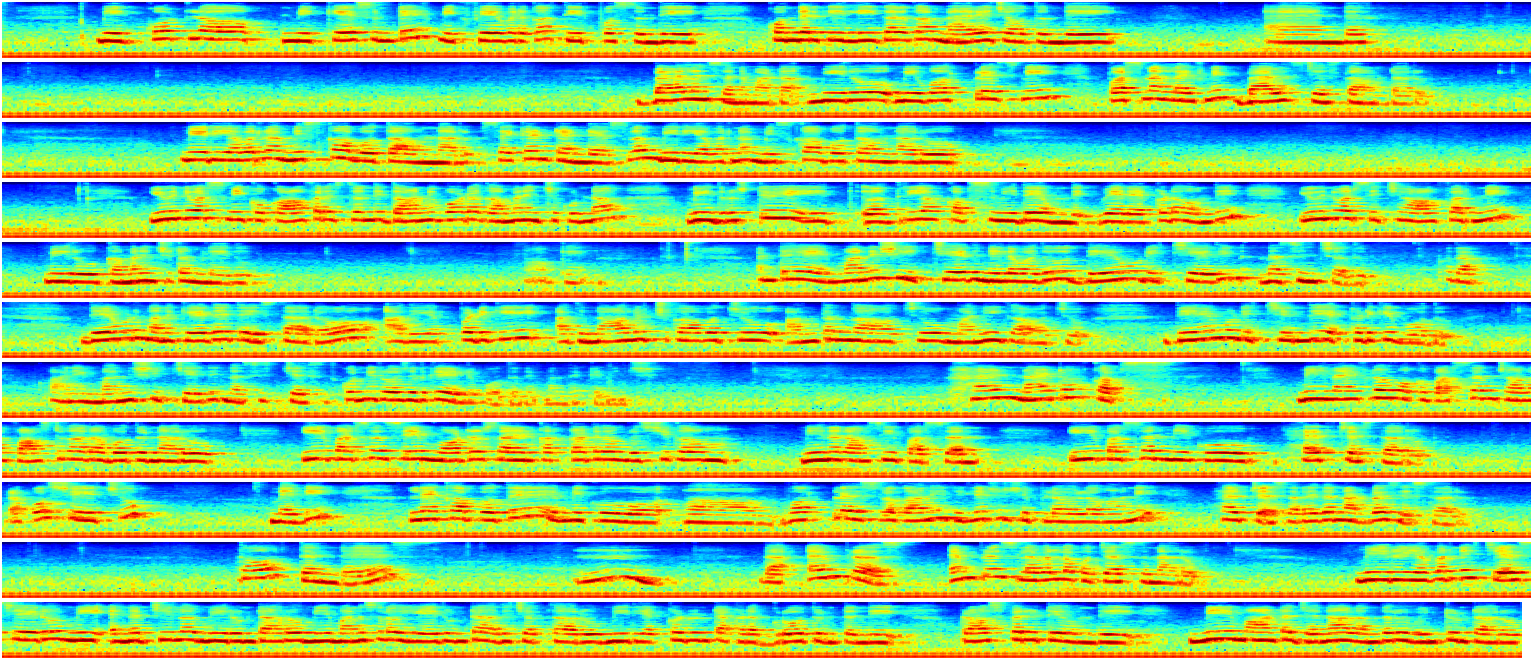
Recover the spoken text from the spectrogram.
మీ కోర్టులో మీ కేసు ఉంటే మీకు ఫేవర్గా తీర్పు వస్తుంది. కొందరికి లీగల్గా మ్యారేజ్ అవుతుంది. అండ్ బ్యాలెన్స్ అన్నమాట. మీరు మీ వర్క్ ప్లేస్ని పర్సనల్ లైఫ్ని బ్యాలెన్స్ చేస్తూ ఉంటారు. మీరు ఎవరినో మిస్ కాబోతా ఉన్నారు. సెకండ్ టెన్ డేస్లో మీరు ఎవరినో మిస్ కాబోతా ఉన్నారు. యూనివర్స్ మీకు ఒక ఆఫర్ ఇస్తుంది. దాన్ని కూడా గమనించకుండా మీ దృష్టి త్రీ ఆఫ్ కప్స్ మీదే ఉంది. వేరే ఎక్కడో ఉంది. యూనివర్స్ ఇచ్చే ఆఫర్ని మీరు గమనించటం లేదు. ఓకే. అంటే మనిషి ఇచ్చేది నిలవదు దేవుడు ఇచ్చేది నశించదు. కదా? దేవుడు మనకి ఏదైతే ఇస్తాడో అది ఎప్పటికీ అది నాలెడ్జ్ కావచ్చు అంతం కావచ్చు మనీ కావచ్చు. దేవుడు ఇచ్చింది ఎక్కడికి పోదు. కానీ మనిషి ఇచ్చేది నశించేస్తుంది. కొన్ని రోజులకే వెళ్ళిపోతుంది మన దగ్గర నుంచి. And knight of cups. మీ లైఫ్లో ఒక పర్సన్ చాలా ఫాస్ట్గా రాబోతున్నారు. ఈ పర్సన్ సేమ్ వాటర్ సైన్ కర్కాటకం వృశ్చికం మీనరాశి పర్సన్. ఈ పర్సన్ మీకు హెల్ప్ చేస్తారు. ప్రపోజ్ చేయొచ్చు. మేబీ. లేకపోతే మీకు వర్క్ ప్లేస్లో కానీ రిలేషన్షిప్ లెవెల్లో కానీ హెల్ప్ చేస్తారు. ఏదైనా అడ్వైస్ ఇస్తారు third ten days. The empress empress లెవెల్లోకి వచ్చేస్తున్నారు. మీరు ఎవరిని చేస్ చేయరు. మీ ఎనర్జీలో మీరుంటారు. మీ మనసులో ఏది ఉంటే అది చెప్తారు. మీరు ఎక్కడుంటే అక్కడ గ్రోత్ ఉంటుంది. ప్రాస్పెరిటీ ఉంది. మీ మాట జనాలందరూ వింటుంటారు.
